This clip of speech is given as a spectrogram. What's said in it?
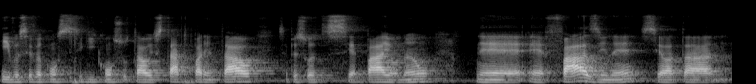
E você vai conseguir consultar o status parental, se a pessoa se é pai ou não, é, é fase, né? Se ela está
